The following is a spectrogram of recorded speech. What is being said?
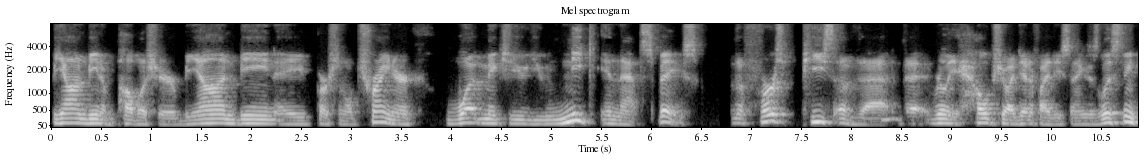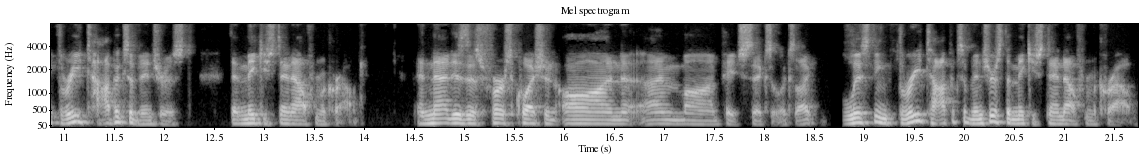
beyond being a publisher, beyond being a personal trainer, what makes you unique in that space. The first piece of that that really helps you identify these things is listing three topics of interest that make you stand out from a crowd. And that is this first question on, I'm on page six, it looks like, listing three topics of interest that make you stand out from a crowd.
